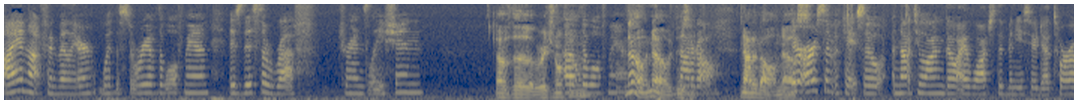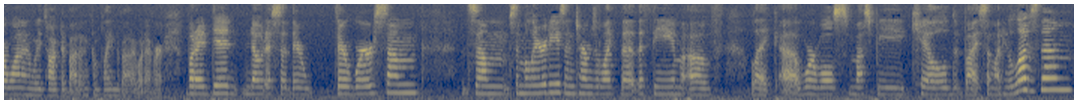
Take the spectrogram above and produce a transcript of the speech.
I am not familiar with the story of the Wolfman. Is this a rough translation of the original film of the Wolfman? no no it not isn't. at all. not at all no There are some. Okay, so not too long ago, I watched the Benicio del Toro one, and we talked about it and complained about it, whatever. But I did notice that there there were some some similarities in terms of like the the theme of like uh, werewolves must be killed by someone who loves them,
